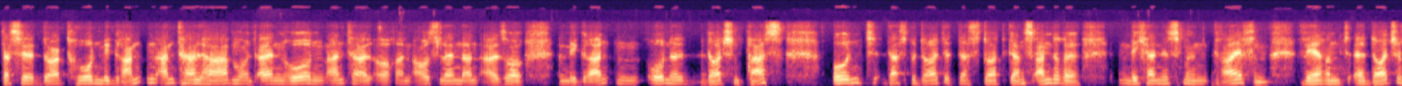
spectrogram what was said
dass wir dort hohen Migrantenanteil haben und einen hohen Anteil auch an Ausländern, also Migranten ohne deutschen Pass. Und das bedeutet, dass dort ganz andere Mechanismen greifen, während äh, deutsche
